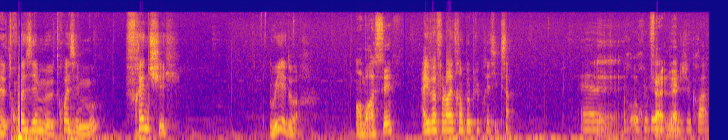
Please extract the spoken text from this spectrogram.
Euh, troisième, euh, troisième mot, Frencher. Oui, Edouard. Embrasser Ah, il va falloir être un peu plus précis que ça. euh, Euh, Rouler une la- pelle, je crois.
